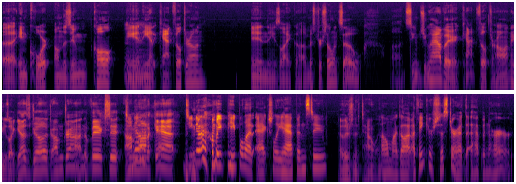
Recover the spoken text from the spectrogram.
uh, in court on the Zoom call and Mhm. he had a cat filter on. And he's like, uh, Mr. So and so, Uh, it seems you have a cat filter on. He's like, Yes, Judge, I'm trying to fix it. I'm know- not a cat. Do you know how many people that actually happens to? Oh, there's no talent. Oh my god! I think your sister had that happen to her.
